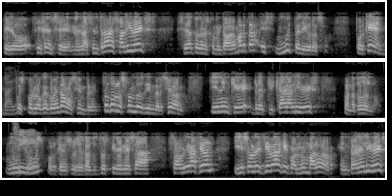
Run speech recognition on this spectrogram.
Pero fíjense, en las entradas al IBEX, ese dato que nos comentaba ahora Marta, es muy peligroso. ¿Por qué? Pues por lo que comentamos siempre. Todos los fondos de inversión tienen que replicar al IBEX, bueno, todos no, muchos, Sí. porque en sus estatutos tienen esa, esa obligación, y eso les lleva a que cuando un valor entra en el IBEX,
